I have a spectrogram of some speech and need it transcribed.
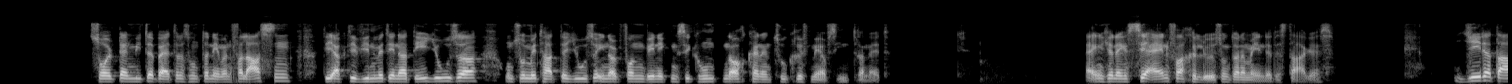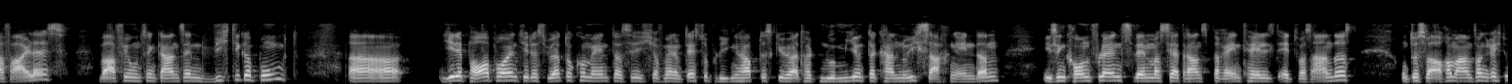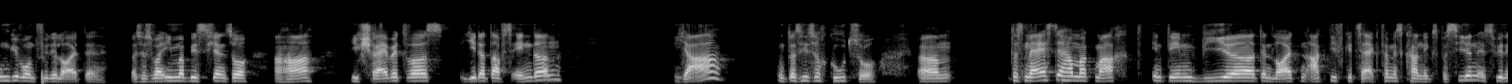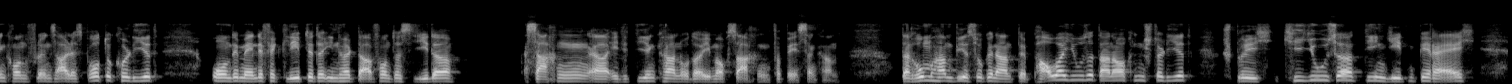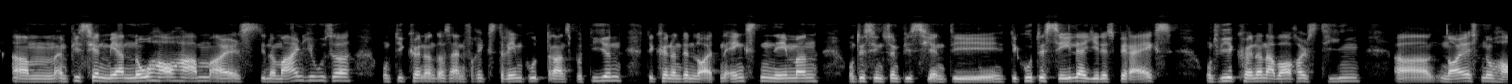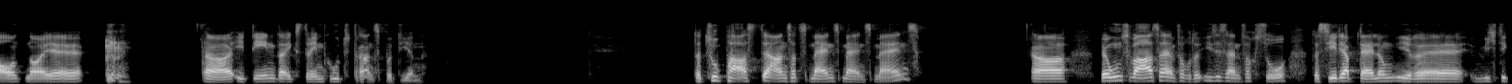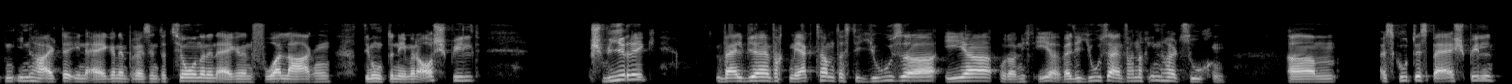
sollte ein Mitarbeiter das Unternehmen verlassen, deaktivieren wir den AD-User und somit hat der User innerhalb von wenigen Sekunden auch keinen Zugriff mehr aufs Intranet. Eigentlich eine sehr einfache Lösung dann am Ende des Tages. Jeder darf alles, war für uns ein ganz ein wichtiger Punkt. Äh, jede PowerPoint, jedes Word-Dokument, das ich auf meinem Desktop liegen habe, das gehört halt nur mir und da kann nur ich Sachen ändern. Ist in Confluence, wenn man sehr transparent hält, etwas anders. Und das war auch am Anfang recht ungewohnt für die Leute. Also es war immer ein bisschen so, aha, ich schreibe etwas, jeder darf es ändern. Ja, und das ist auch gut so. Ähm, das meiste haben wir gemacht, indem wir den Leuten aktiv gezeigt haben, es kann nichts passieren, es wird in Confluence alles protokolliert und im Endeffekt lebte der Inhalt davon, dass jeder Sachen äh, editieren kann oder eben auch Sachen verbessern kann. Darum haben wir sogenannte Power-User dann auch installiert, sprich Key-User, die in jedem Bereich ähm, ein bisschen mehr Know-how haben als die normalen User und die können das einfach extrem gut transportieren. Die können den Leuten Ängsten nehmen und die sind so ein bisschen die, die gute Seele jedes Bereichs. Und wir können aber auch als Team äh, neues Know-how und neue äh, Ideen da extrem gut transportieren. Dazu passt der Ansatz meins, meins, meins. Äh, bei uns war es einfach oder ist es einfach so, dass jede Abteilung ihre wichtigen Inhalte in eigenen Präsentationen, in eigenen Vorlagen dem Unternehmen ausspielt. Schwierig, weil wir einfach gemerkt haben, dass die User eher oder nicht eher, weil die User einfach nach Inhalt suchen. Ähm, als gutes Beispiel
